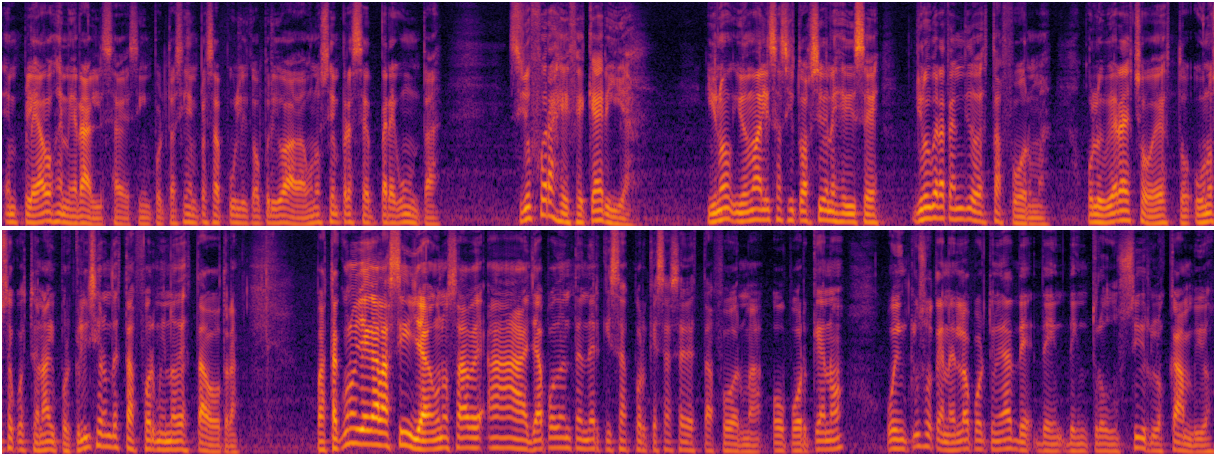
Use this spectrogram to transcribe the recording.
empleado general, ¿sabes? Sin importar si es empresa pública o privada, uno siempre se pregunta, si yo fuera jefe, ¿qué haría? Y uno, y uno analiza situaciones y dice, yo lo hubiera atendido de esta forma, o lo hubiera hecho esto, o uno se cuestiona, ¿y por qué lo hicieron de esta forma y no de esta otra? Hasta que uno llega a la silla, uno sabe, ah, ya puedo entender quizás por qué se hace de esta forma, o por qué no, o incluso tener la oportunidad de, de- introducir los cambios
